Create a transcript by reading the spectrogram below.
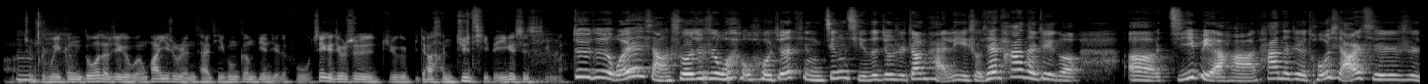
啊，就是为更多的这个文化艺术人才提供更便捷的服务。这个就是这个比较很具体的一个事情了。对对，我也想说，就是我我觉得挺惊奇的，就是张凯丽，首先她的这个。呃，级别哈，他的这个头衔其实是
